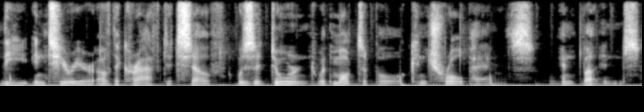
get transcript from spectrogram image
The interior of the craft itself was adorned with multiple control panels and buttons,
